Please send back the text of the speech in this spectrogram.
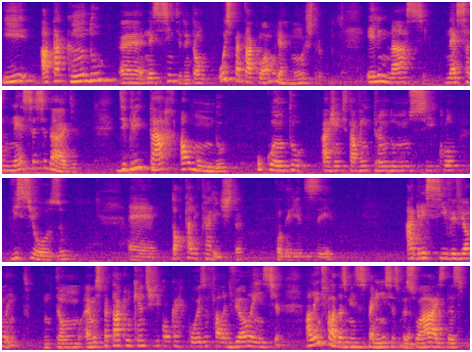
e atacando é, nesse sentido. Então, o espetáculo A Mulher Monstro ele nasce nessa necessidade de gritar ao mundo o quanto a gente estava entrando num ciclo vicioso, é, totalitarista, poderia dizer, agressivo e violento. Então, é um espetáculo que, antes de qualquer coisa, fala de violência. Além de falar das minhas experiências pessoais, das,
